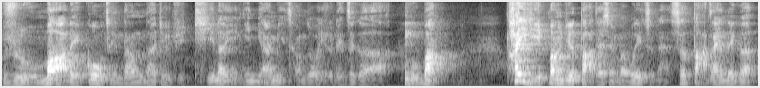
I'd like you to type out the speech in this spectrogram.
辱骂的过程当中，他就去提了一根两米长左右的这个木棒，他一棒就打在什么位置呢？是打在那个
